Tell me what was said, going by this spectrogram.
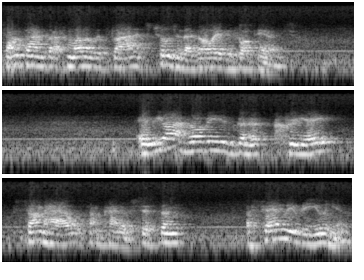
Sometimes, Rahman it's children that go away before parents. Eliyahu Novi is going to create somehow, some kind of system, a family reunion.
